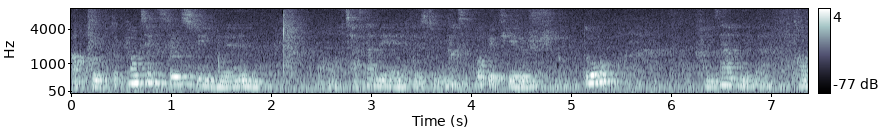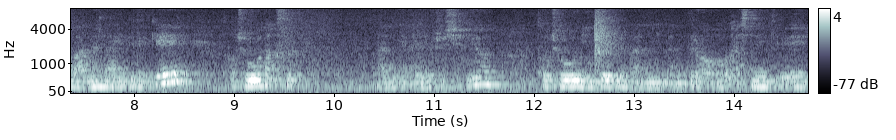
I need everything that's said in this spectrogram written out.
앞으로 또 평생 쓸 수 있는 어, 자산에 될 수 있는 학습법의 기회를 주신 것도 감사합니다. 더 많은 아이들에게 더 좋은 학습 많이 알려주시고요. 더 좋은 인재들 많이 만들어 가시는 길에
